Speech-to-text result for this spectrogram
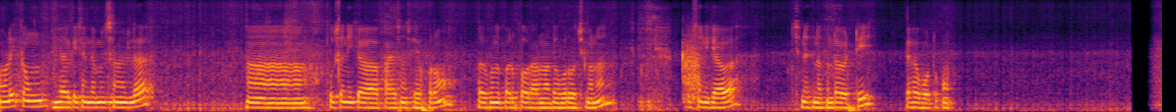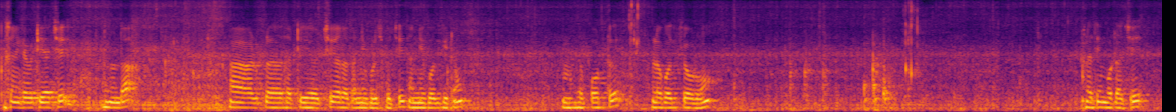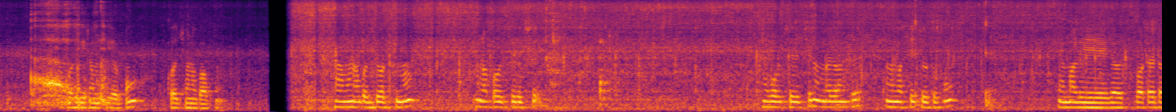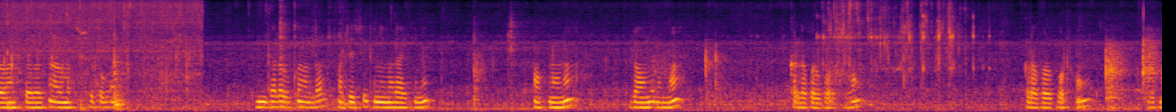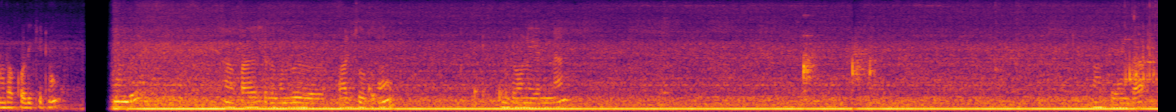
வலைக்கம் யார் கிச்சன் தமிழ் சேனலில் பூசணிக்காய் பாயாசம் செய்ய போகிறோம் அதுக்கு வந்து பருப்பை ஒரு அரை மணி ஊற வச்சுக்கணும். பூசணிக்காவை சின்ன சின்ன துண்டாக வெட்டி வேக போட்டுக்கும் பூசணிக்காய் வெட்டியாச்சு. துண்டா அடுப்பில் சட்டியை வச்சு அதில் தண்ணி பிடிச்சி வச்சு தண்ணி கொதிக்கிட்டோம். நம்ம அதை போட்டு நல்லா கொதிக்க விடுவோம். எல்லாத்தையும் போட்டாச்சு. கொதிக்கிற முடி வைப்போம் கொதிச்சோன்னு பார்ப்போம். நாம நான் கொதிச்சு விட்டுருந்தோம் நல்லா கொதிச்சிருச்சு நல்லா கொதிச்சிருச்சு நம்ம இதை வந்து நல்லா மசிச்சு விட்டுப்போம். இந்த மாதிரி இதை வச்சு பொட்டேட்டோ இதை வச்சு நல்லா மசிச்சு விட்டுப்போம். இந்த அளவுக்கு நல்லா மசிச்சு தண்ணி மேலே ஆக்கணும் ஆக்கணுன்னா இதில் வந்து நம்ம கடலப்பருப்பு போட்டுருவோம் கடலப்பருப்பு போட்டுருவோம் நல்லா கொதிக்கிட்டோம். பாயாசத்துக்கு வந்து விட்டுருவோம். விட்டுக்குவோம் ஒன்று எண்ணெய். அஹ், தேங்காய்.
